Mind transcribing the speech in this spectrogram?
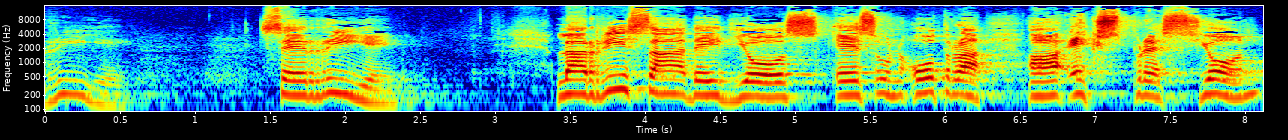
ríe, se ríe. La risa de Dios es una otra ah, expresión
